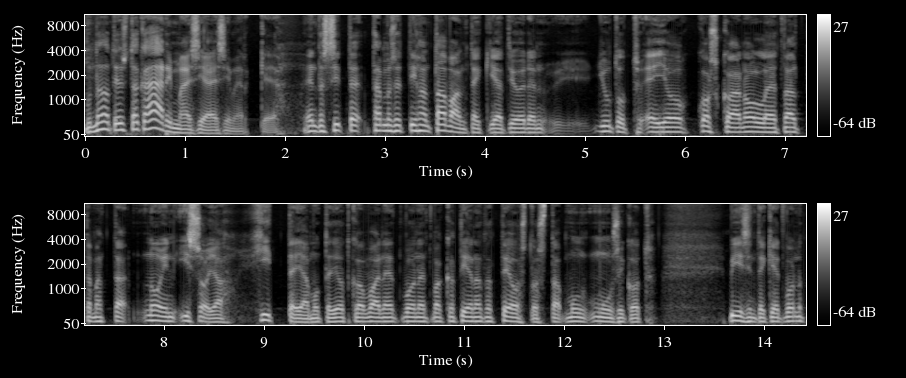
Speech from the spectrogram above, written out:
Mutta nämä on tietysti aika äärimmäisiä esimerkkejä. Entäs sitten tämmöiset ihan tavantekijät, joiden jutut ei ole koskaan olleet välttämättä noin isoja hittejä, mutta jotka on voineet, voineet vaikka tienata teostosta mu- muusikot, biisintekijät voivat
